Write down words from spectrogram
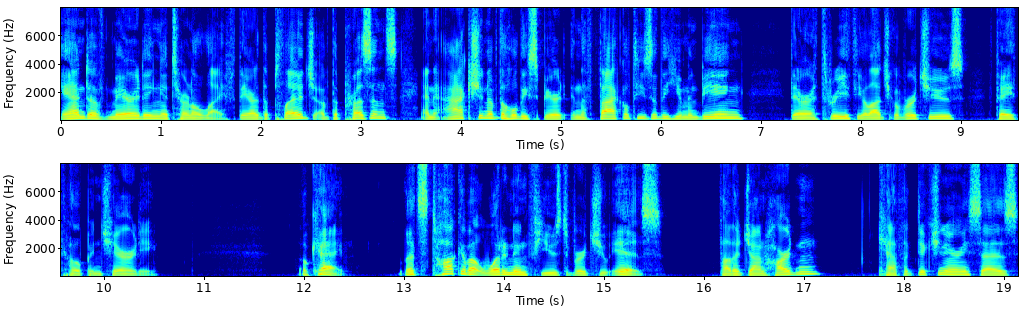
and of meriting eternal life. They are the pledge of the presence and action of the Holy Spirit in the faculties of the human being. There are three theological virtues faith, hope, and charity. Okay, let's talk about what an infused virtue is. Father John Hardon, Catholic Dictionary, says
